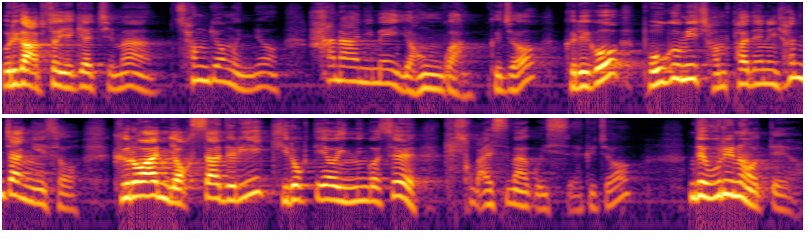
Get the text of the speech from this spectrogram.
우리가 앞서 얘기했지만 성경은요. 하나님의 영광, 그죠? 그리고 복음이 전파되는 현장에서 그러한 역사들이 기록되어 있는 것을 계속 말씀하고 있어요. 그죠? 근데 우리는 어때요?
